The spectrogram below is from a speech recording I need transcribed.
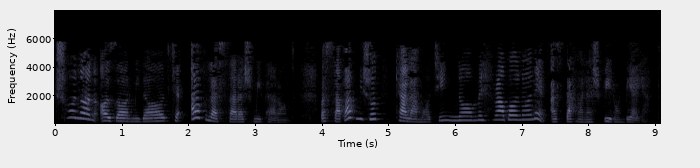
چنان آزار می‌داد که عقل از سرش میپراند و سبب می‌شد کلماتی نامهربانانه از دهانش بیرون بیایند.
